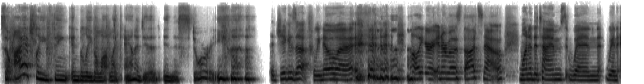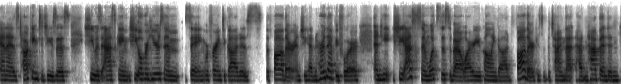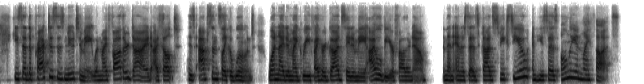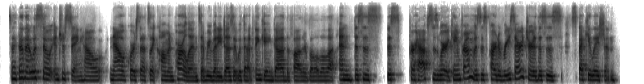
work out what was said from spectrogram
So I actually think and believe a lot like Anna did in this story. the jig is up. We know uh, all your innermost thoughts now. One of the times when when Anna is talking to Jesus, she was asking. She overhears him saying, referring to God as the Father, and she hadn't heard that before. And he she asks him, "What's this about? Why are you calling God Father?" Because at the time that hadn't happened. And he said, "The practice is new to me. When my father died, I felt." His absence like a wound. One night in my grief, I heard God say to me, I will be your father now. And then Anna says, God speaks to you. And he says, only in my thoughts. So I thought that was so interesting how now, of course, that's like common parlance. Everybody does it without thinking, God the Father, blah, blah, blah, blah. And this is, this perhaps is where it came from. Is this part of research or this is speculation?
